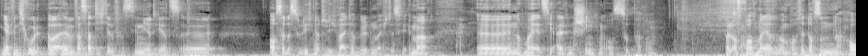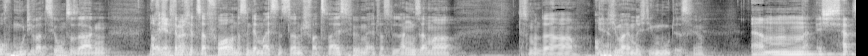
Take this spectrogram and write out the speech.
Ja, finde ich gut. Aber äh, was hat dich denn fasziniert jetzt, äh, außer dass du dich natürlich weiterbilden möchtest, wie immer, äh, nochmal jetzt die alten Schinken auszupacken? Weil oft braucht man ja, man braucht ja doch so einen Hauch Motivation zu sagen, ja, Auf ich klemme mich jetzt davor und das sind ja meistens dann Schwarz-Weiß-Filme, etwas langsamer, dass man da auch Ja. nicht immer im richtigen Mut ist für. Ähm, ich hatte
